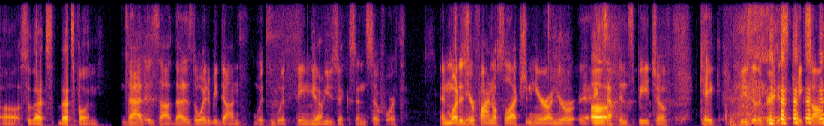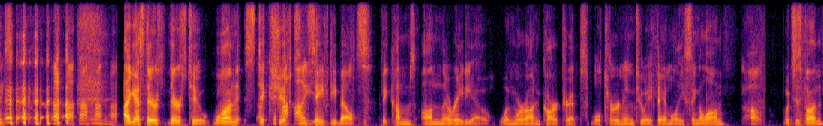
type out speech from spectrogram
Uh, so that's that's fun. That is uh, that is the way to be done with with theme Yeah. musics and so forth. And what is Yeah. your final selection here on your uh, Uh, acceptance speech of cake? These are the greatest cake songs. I guess there's there's two. One, stick shifts Oh, and safety belts. If it comes on the radio when we're on car trips, will turn into a family sing along, oh, which is fun.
